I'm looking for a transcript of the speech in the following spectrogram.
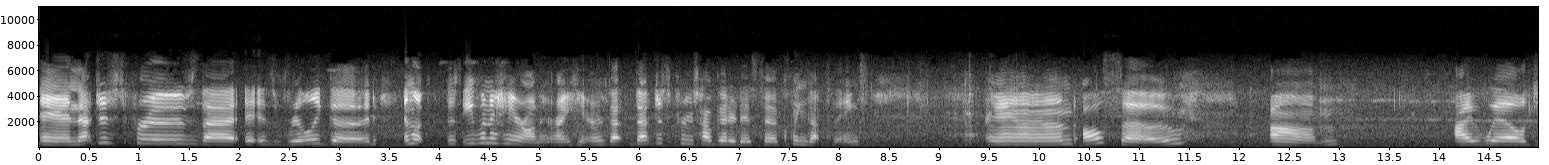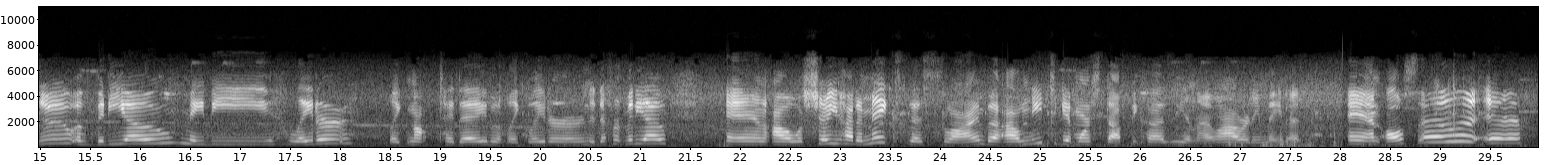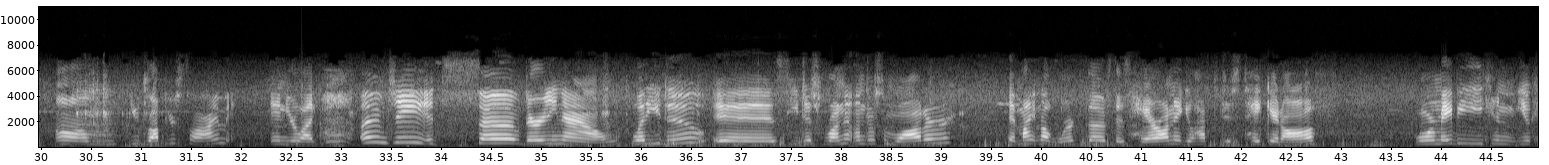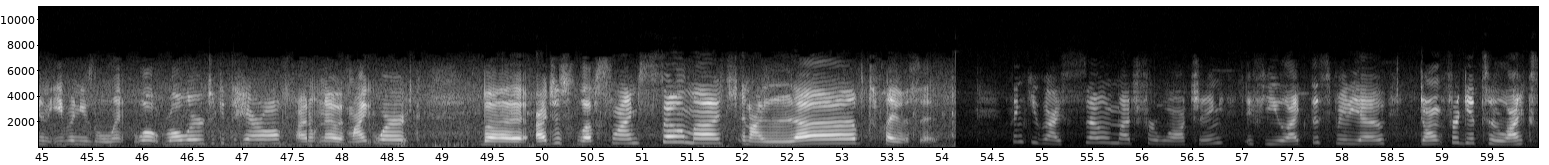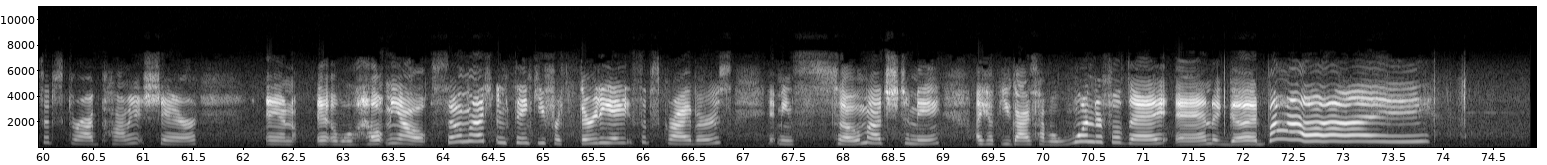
And that just proves that it is really good. And look, there's even a hair on it right here. That, that just proves how good it is to clean up things. And also, um, I will do a video maybe later, like not today, but like later in a different video. And I will show you how to make this slime, but I'll need to get more stuff because, you know, I already made it. And also, if um, you drop your slime and you're like, OMG, it's so dirty now. What you do is you just run it under some water. It might not work though if there's hair on it. You'll have to just take it off. Or maybe you can you can even use a lint roller to get the hair off. I don't know. It might work. But I just love slime so much and I love to play with it Thank you guys so much for watching. If you like this video, don't forget to like, subscribe, comment, share, and it will help me out so much. And thank you for 38 subscribers. It means so much to me. I hope you guys have a wonderful day, and goodbye!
